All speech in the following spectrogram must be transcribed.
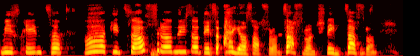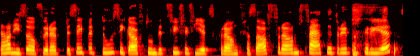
mein Kind so, ah, gibt es Safranrisotto? Ich so, ah ja, Safran, Safran, stimmt, Safran. Da habe ich so für etwa 7845 Franken Safranfäden drüber gerührt,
